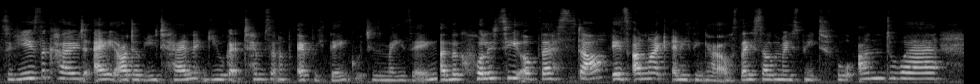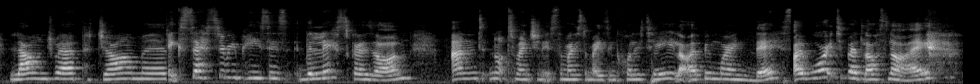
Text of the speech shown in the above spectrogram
So if you use the code ARW10, you will get 10% off everything, which is amazing. And the quality of their stuff is unlike anything else. They sell the most beautiful underwear, loungewear, pyjamas, accessory pieces, the list goes on and not to mention it's the most amazing quality. Like I've been wearing this. I wore it to bed last night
